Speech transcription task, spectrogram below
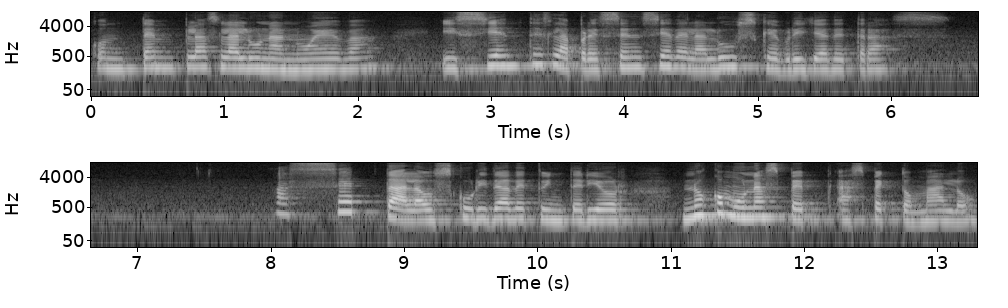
Contemplas la luna nueva y sientes la presencia de la luz que brilla detrás. Acepta la oscuridad de tu interior no como un aspecto malo,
